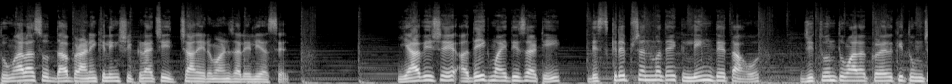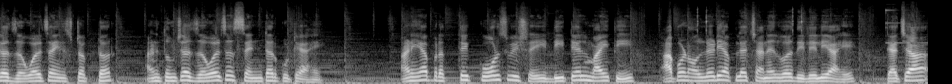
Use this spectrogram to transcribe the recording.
तुम्हालासुद्धा प्राणी किलिंग शिकण्याची इच्छा निर्माण झालेली असेल. याविषयी अधिक माहितीसाठी डिस्क्रिप्शनमध्ये एक लिंक देत आहोत जिथून तुम्हाला कळेल की तुमच्या जवळचा इन्स्ट्रक्टर आणि तुमच्या जवळचं सेंटर कुठे आहे. आणि या प्रत्येक कोर्सविषयी डिटेल माहिती आपण ऑलरेडी आपल्या चॅनेलवर दिलेली आहे. त्याच्या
